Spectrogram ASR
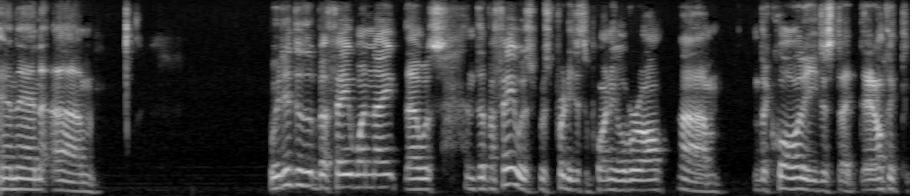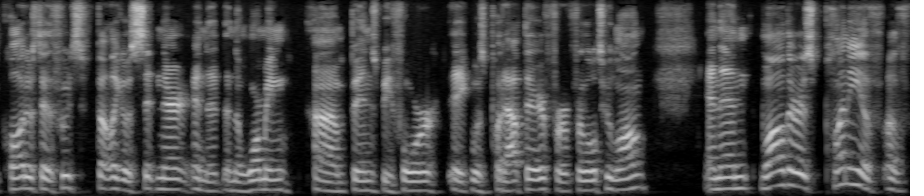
And then um, we did do the buffet one night. That was the buffet was was pretty disappointing overall. Um, the quality just I, I, don't think the quality was there. The food felt like it was sitting there in the in the warming um, bins before it was put out there for, for a little too long. And then while there is plenty of, of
